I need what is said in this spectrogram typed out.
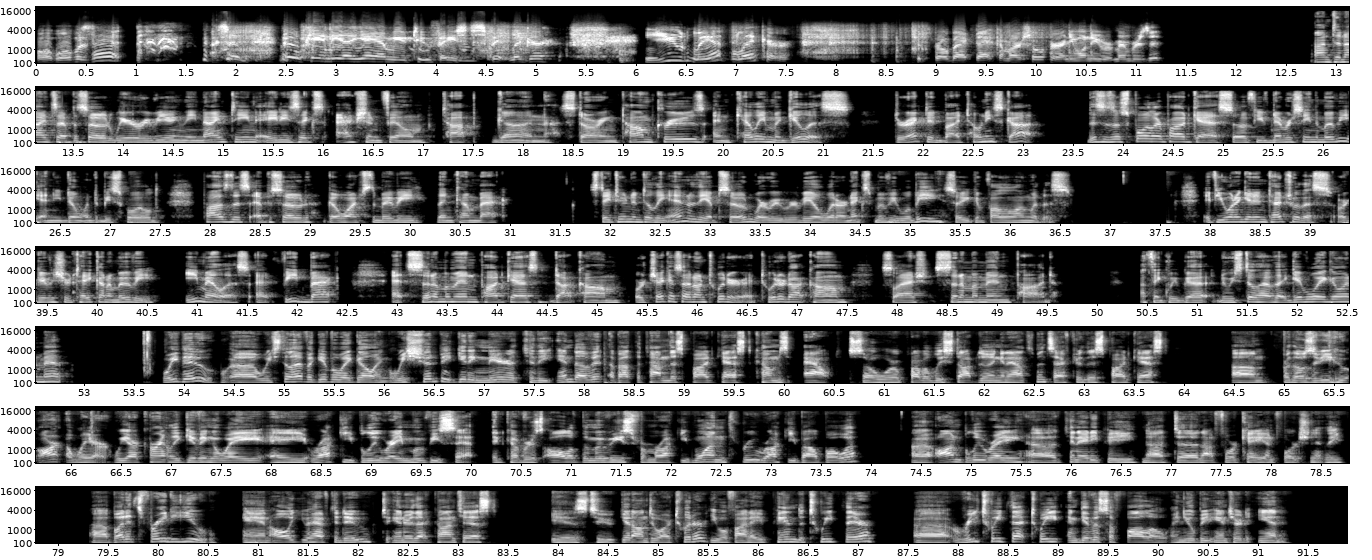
what, what was that? I said, go candy a yam, you two faced spit licker. you lit liquor. To throw back that commercial for anyone who remembers it. On tonight's episode, we're reviewing the 1986 action film Top Gun, starring Tom Cruise and Kelly McGillis, directed by Tony Scott. This is a spoiler podcast, so if you've never seen the movie and you don't want to be spoiled, pause this episode, go watch the movie, then come back. Stay tuned until the end of the episode where we reveal what our next movie will be so you can follow along with us. If you want to get in touch with us or give us your take on a movie, email us at feedback at cinemamenpodcast.com or check us out on Twitter at twitter.com slash cinemamenpod. I think we've got, do we still have that giveaway going, Matt? We do. Uh, we still have a giveaway going. We should be getting near to the end of it about the time this podcast comes out. So we'll probably stop doing announcements after this podcast. Um, for those of you who aren't aware, we are currently giving away a Rocky Blu ray movie set. It covers all of the movies from Rocky 1 through Rocky Balboa uh, on Blu ray, uh, 1080p, not, uh, not 4K, unfortunately. Uh, but it's free to you. And all you have to do to enter that contest is to get onto our Twitter. You will find a pinned tweet there. Uh, retweet that tweet and give us a follow, and you'll be entered in.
